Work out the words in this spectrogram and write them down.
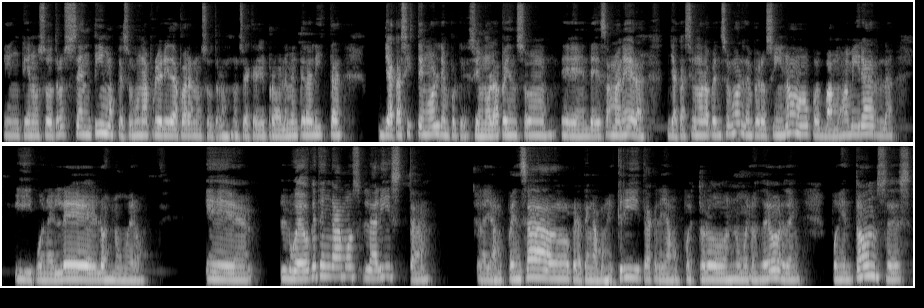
en que nosotros sentimos que eso es una prioridad para nosotros. O sea que probablemente la lista ya casi está en orden, porque si uno la pensó eh, de esa manera, ya casi uno la pensó en orden, pero si no, pues vamos a mirarla y ponerle los números. Eh, luego que tengamos la lista, que la hayamos pensado, que la tengamos escrita, que le hayamos puesto los números de orden, pues entonces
